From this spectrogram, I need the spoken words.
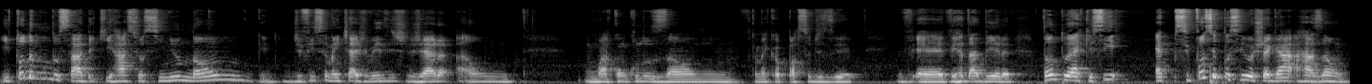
E todo mundo sabe que raciocínio não dificilmente às vezes gera um, uma conclusão, como é que eu posso dizer, é, verdadeira. Tanto é que se, é, se fosse possível chegar à razão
